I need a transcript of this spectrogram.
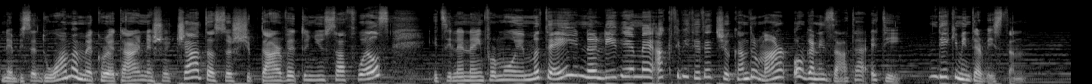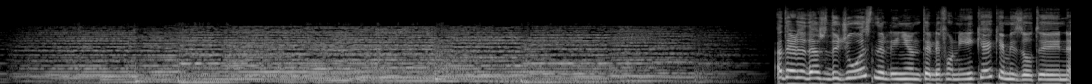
Ne biseduam me kryetarin e shoqatës së shqiptarëve të New South Wales, i cili na informoi më tej në lidhje me aktivitetet që ka ndërmarrë organizata e tij. Ndjekim intervistën. Atëherë të dashur dëgjues në linjën telefonike kemi zotin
